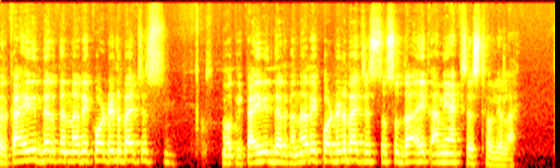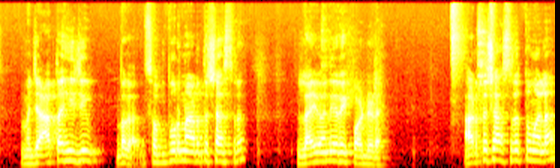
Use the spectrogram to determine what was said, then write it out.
तर काही विद्यार्थ्यांना रेकॉर्डेड बॅचेस ओके काही विद्यार्थ्यांना रेकॉर्डेड बॅचेसचा सुद्धा एक आम्ही ऍक्सेस ठेवलेला आहे. म्हणजे आता ही जी बघा संपूर्ण अर्थशास्त्र लाईव्ह आणि रेकॉर्डेड आहे. अर्थशास्त्र तुम्हाला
